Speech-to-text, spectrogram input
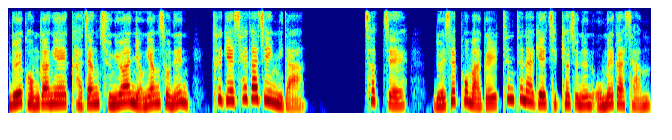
뇌 건강에 가장 중요한 영양소는 크게 세 가지입니다. 첫째, 뇌세포막을 튼튼하게 지켜주는 오메가3.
